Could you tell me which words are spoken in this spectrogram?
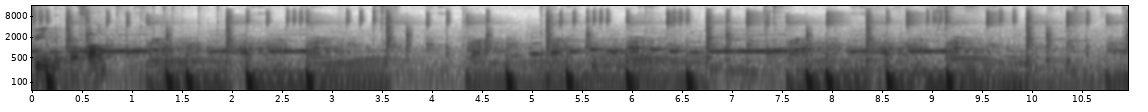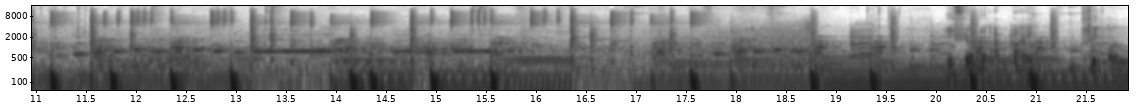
Fill in the profile. If you want to unbind, click on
